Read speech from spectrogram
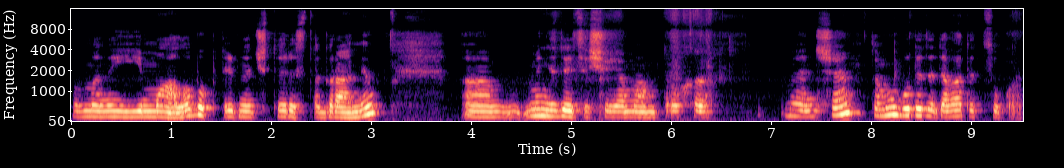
в мене її мало, бо потрібно 400 грамів. Мені здається, що я мам трохи менше, тому буду додавати цукор.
